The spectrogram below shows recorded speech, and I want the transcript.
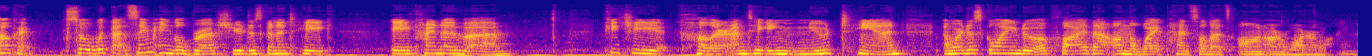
Okay, so with that same angle brush, you're just going to take a kind of um, peachy color. I'm taking Nude Tan, and we're just going to apply that on the white pencil that's on our waterline.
